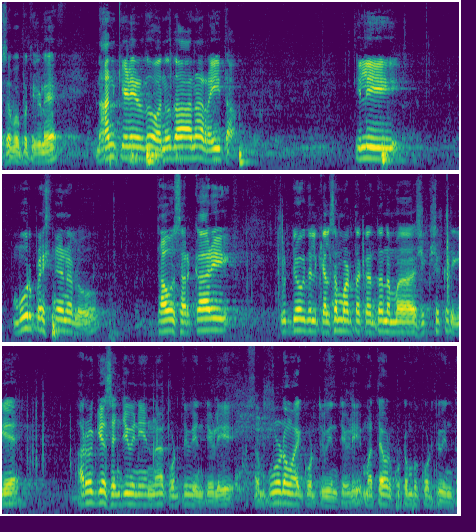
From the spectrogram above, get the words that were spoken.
ಸಭಾಪತಿಗಳೇ ನಾನು ಕೇಳಿರೋದು ಅನುದಾನ ರಹಿತ. ಇಲ್ಲಿ ಮೂರು ಪ್ರಶ್ನೆನಲ್ಲೂ ತಾವು ಸರ್ಕಾರಿ ಉದ್ಯೋಗದಲ್ಲಿ ಕೆಲಸ ಮಾಡ್ತಕ್ಕಂಥ ನಮ್ಮ ಶಿಕ್ಷಕರಿಗೆ ಆರೋಗ್ಯ ಸಂಜೀವಿನಿಯನ್ನು ಕೊಡ್ತೀವಿ ಅಂತೇಳಿ, ಸಂಪೂರ್ಣವಾಗಿ ಕೊಡ್ತೀವಿ ಅಂತೇಳಿ, ಮತ್ತೆ ಅವ್ರ ಕುಟುಂಬಕ್ಕೆ ಕೊಡ್ತೀವಿ ಅಂತ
